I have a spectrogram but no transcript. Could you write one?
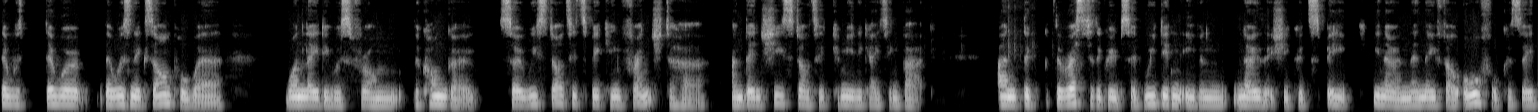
There was there were there was an example where one lady was from the Congo, so we started speaking French to her, and then she started communicating back. And the the rest of the group said we didn't even know that she could speak, you know, and then they felt awful because they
